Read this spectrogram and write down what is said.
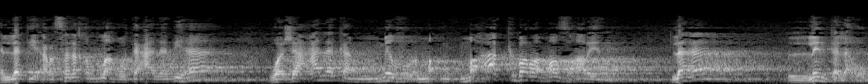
التي أرسلك الله تعالى بها وجعلك أكبر مظهر لها لنت له.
